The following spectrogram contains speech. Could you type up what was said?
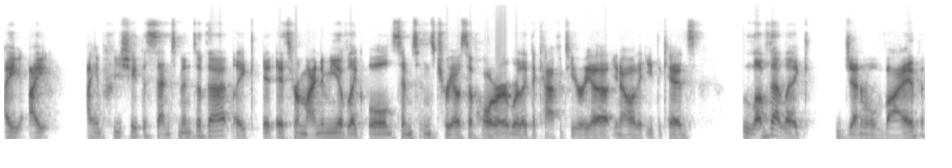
I I I appreciate the sentiment of that. Like it, it's reminded me of like old Simpsons Treehouse of Horror, where like the cafeteria, you know, they eat the kids. Love that like general vibe.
